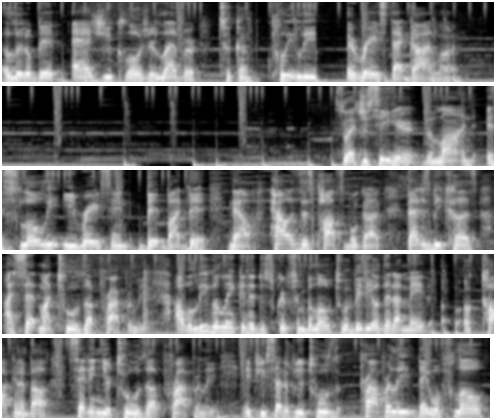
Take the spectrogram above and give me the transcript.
a little bit as you close your lever to completely erase that guideline. So as you see here, the line is slowly erasing bit by bit. Now, how is this possible, guys? That is because I set my tools up properly. I will leave a link in the description below to a video that I made uh, uh, talking about setting your tools up properly. If you set up your tools properly, they will flow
